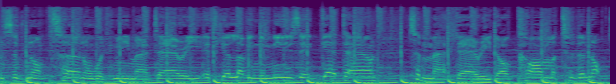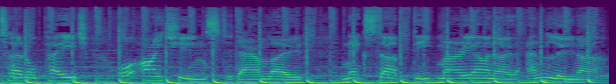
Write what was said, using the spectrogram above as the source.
Of Nocturnal with me, Matt Darey. If you're loving the music, get down to mattdarey.com to the Nocturnal page or iTunes to download. Next up, Deep Mariano and Luna.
